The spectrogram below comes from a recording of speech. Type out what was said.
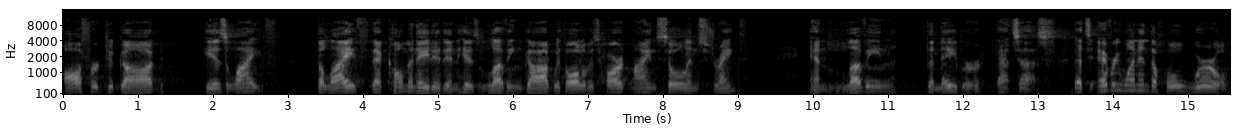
offered to God his life the life that culminated in his loving God with all of his heart, mind, soul, and strength, and loving the neighbor, that's us. That's everyone in the whole world.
